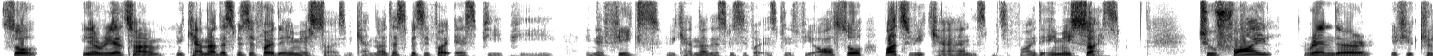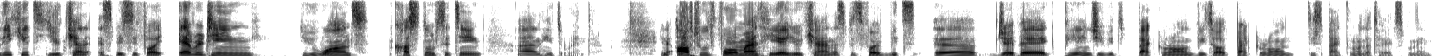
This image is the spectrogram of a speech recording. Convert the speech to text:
So in a real time, we cannot specify the image size. We cannot specify SPP. In a fix, we cannot specify SPP also, but we can specify the image size. To file render, if you click it, you can specify everything you want, custom setting, and hit render. In output format here, you can specify with uh, JPEG, PNG with background, without background, this background that I explained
